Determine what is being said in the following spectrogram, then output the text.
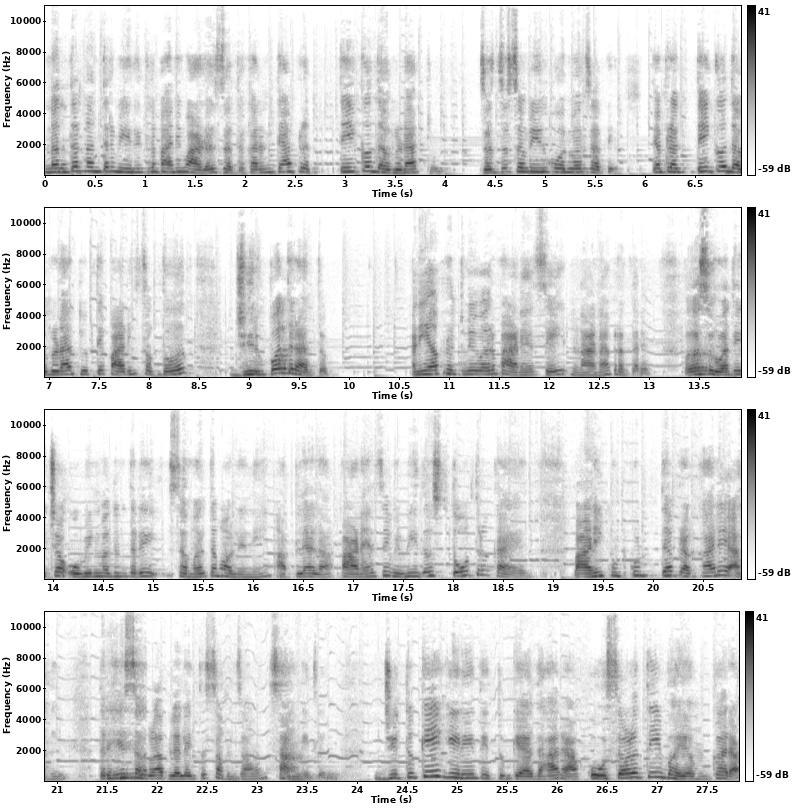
नंतर नंतर विहिरीतलं पाणी वाढत जातं कारण त्या प्रत्येक दगडातून जसजसं विहीर खोलवर जाते त्या प्रत्येक दगडातून ते पाणी सतत झिरपत राहतं. आणि या पृथ्वीवर पाण्याचे नाना प्रकार आहेत. बघा सुरुवातीच्या ओवींमधून तरी समर्थ माऊलींनी आपल्याला पाण्याचे विविध स्तोत्र काय आहेत? पाणी कुठकुठत्या प्रकारे आहे. तर हे सगळं आपल्याला इथं समजावून सांगितलेलं जितके गिरी तितुक्या धारा कोसळती भयंकरा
